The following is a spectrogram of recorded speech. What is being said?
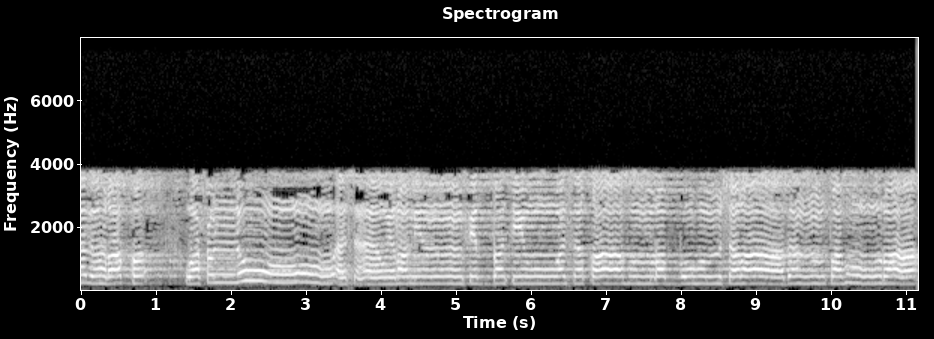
واستبرق وحلوا أساور من فضة وسقاهم ربهم شرابا طهورا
